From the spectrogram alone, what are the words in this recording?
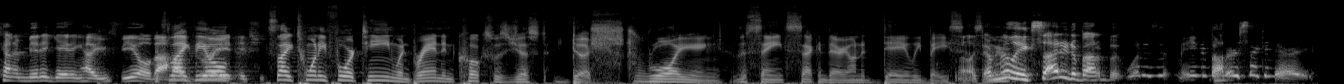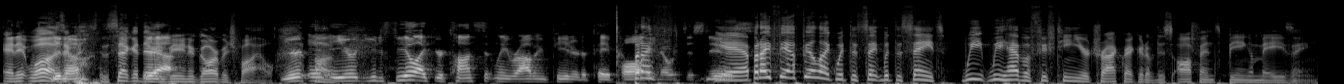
kind of mitigating how you feel about it's like the old it's, it's, like 2014 when Brandin Cooks was just destroying the Saints secondary on a daily basis. Like, I'm really excited about it, but what does it mean about our secondary? And it was, you know? it was the secondary yeah. being a garbage file. You're, um, you're, you'd feel like you're constantly robbing Peter to pay Paul. But I, know, with this news. Yeah, but I feel, I feel like with the with the Saints, we we have a 15 year track record of this offense being amazing.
